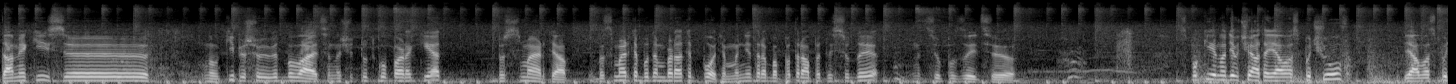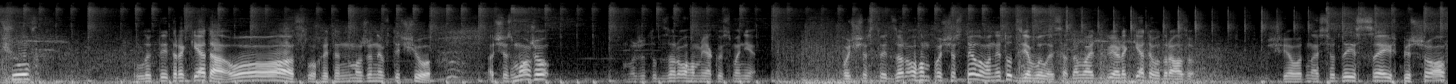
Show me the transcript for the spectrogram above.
Там якісь. Е... Ну, кіпіш відбувається. Значить, тут купа ракет. Безсмертя. Безсмертя будемо брати потім. Мені треба потрапити сюди, на цю позицію. Спокійно, дівчата, я вас почув. Я вас почув. Летить ракета. О, слухайте, може не втечу. А чи зможу? Може тут за рогом якось мені пощастить. За рогом пощастило, вони тут з'явилися. Давай дві ракети одразу. Ще одна сюди, сейф пішов.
